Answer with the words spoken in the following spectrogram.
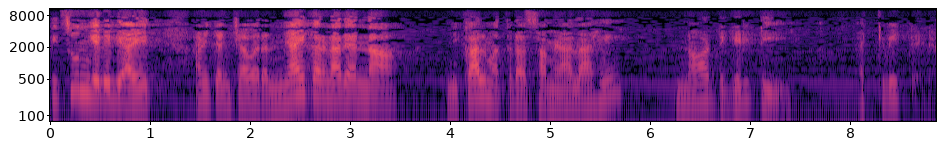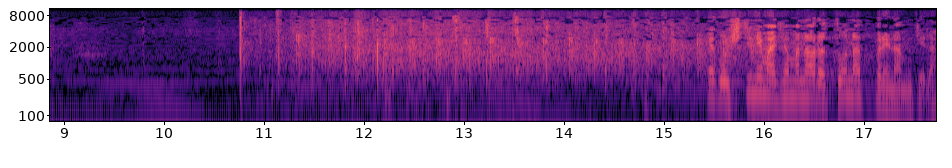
पिचून गेलेली आहेत आणि त्यांच्यावर अन्याय करणाऱ्यांना निकाल मात्र असा मिळाला आहे. नॉट गिल्टी ॲक्विटेड या गोष्टीने माझ्या मनावर अतोनात परिणाम केला.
